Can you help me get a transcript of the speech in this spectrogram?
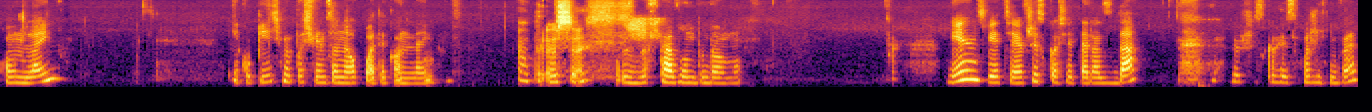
online i kupiliśmy poświęcony opłatek online. O proszę. Z dostawą do domu. Więc wiecie, wszystko się teraz da. wszystko jest możliwe.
